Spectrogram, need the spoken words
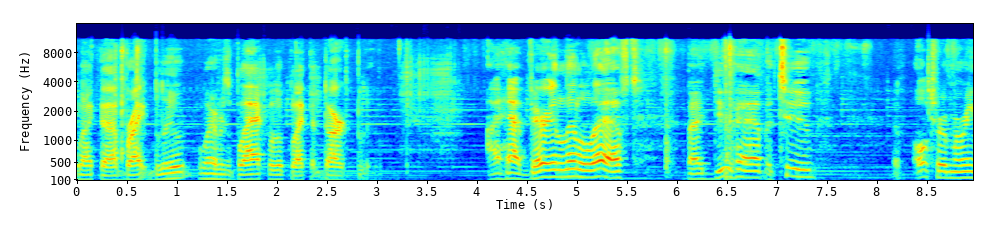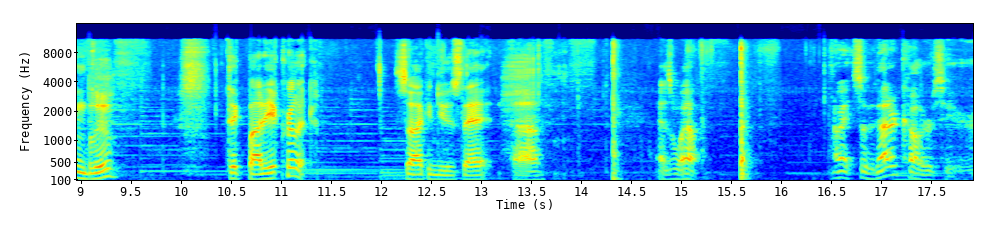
like a bright blue. Whatever's black will look like a dark blue. I have very little left, but I do have a tube of ultramarine blue, thick body acrylic. So I can use that uh, as well. All right, so we got our colors here.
